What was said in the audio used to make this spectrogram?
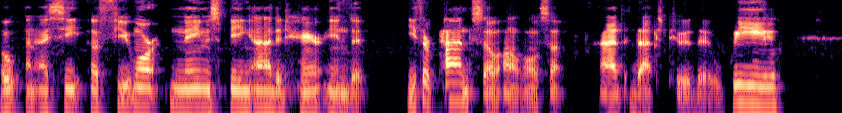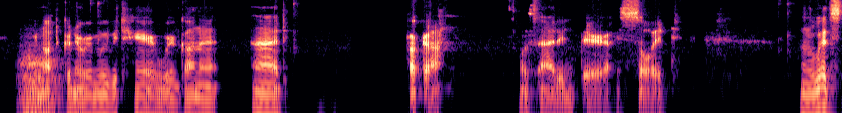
Oh, and I see a few more names being added here in the Etherpad, so I'll also add that to the wheel. We're not going to remove it here. We're going to add Paka was added there. I saw it. And let's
